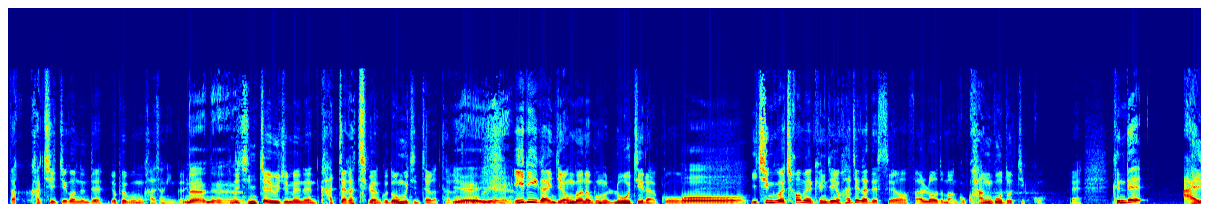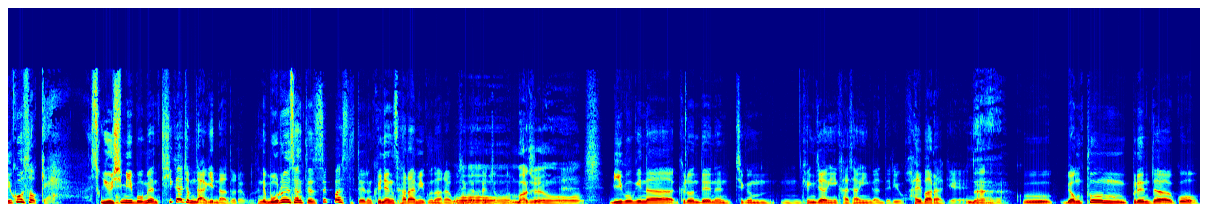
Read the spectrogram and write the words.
딱 같이 찍었는데 옆에 보면 가상인가요? 네, 네. 근데 진짜 요즘에는 가짜 같지가 않고 너무 진짜 같아가지고 예, 예. 1위가 이제 연관어 보면 로지라고 오. 이 친구가 처음에 굉장히 화제가 됐어요. 팔로워도 많고 광고도 찍고. 예. 근데 알고서 꽤 계속 유심히 보면 티가 좀 나긴 나더라고요. 근데 모르는 상태에서 쓱 봤을 때는 그냥 사람이구나라고 어, 생각할 정도. 맞아요. 네. 미국이나 그런 데는 지금 음, 굉장히 가상인간들이 활발하게 네. 그 명품 브랜드하고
